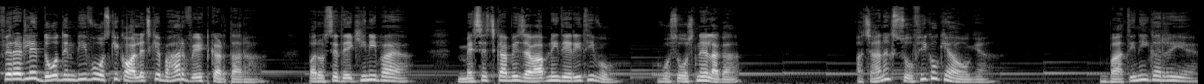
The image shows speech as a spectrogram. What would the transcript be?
फिर अगले दो दिन भी वो उसके कॉलेज के बाहर वेट करता रहा, पर उसे देख ही नहीं पाया। मैसेज का भी जवाब नहीं दे रही थी वो। वो सोचने लगा, अचानक सोफी को क्या हो गया? बात ही नहीं कर रही है।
